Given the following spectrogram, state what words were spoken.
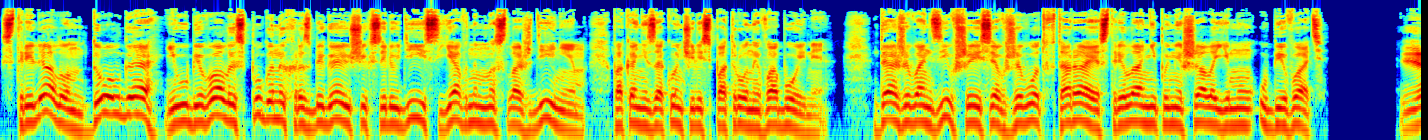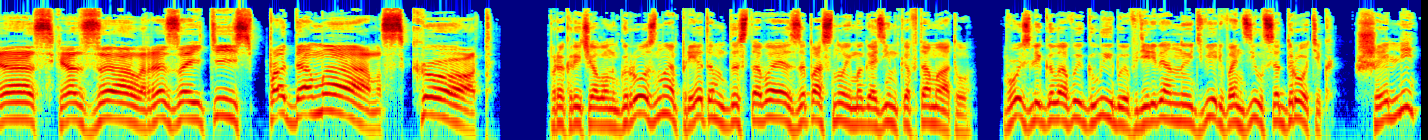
Стрелял он долго и убивал испуганных разбегающихся людей с явным наслаждением, пока не закончились патроны в обойме. Даже вонзившаяся в живот вторая стрела не помешала ему убивать. «Я сказал разойтись по домам, Скотт!» Прокричал он грозно, при этом доставая запасной магазин к автомату. Возле головы глыбы в деревянную дверь вонзился дротик. Шелли?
